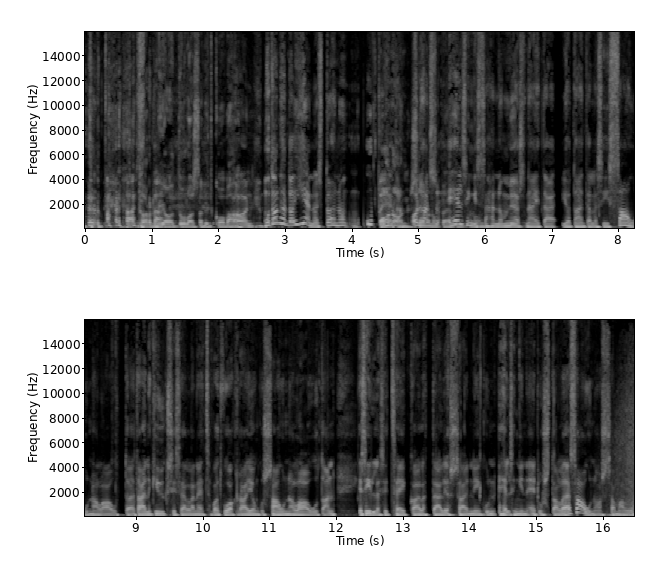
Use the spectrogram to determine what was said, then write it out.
Tornio on tulossa nyt kovaa. On. Mutta onhan toi hieno, että toihan on upea. On, on. Onhan on upeata. Helsingissähän on. on myös näitä jotain tällaisia saunalauttoja. Tai ainakin yksi sellainen, että sä voit vuokraa jonkun saunalautan. Ja sillä sitten seikkailla täällä jossain niin kuin Helsingin edustalla ja saunoa samalla.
